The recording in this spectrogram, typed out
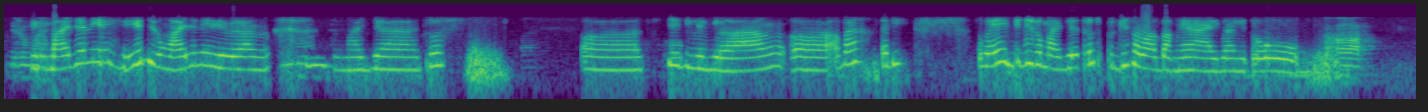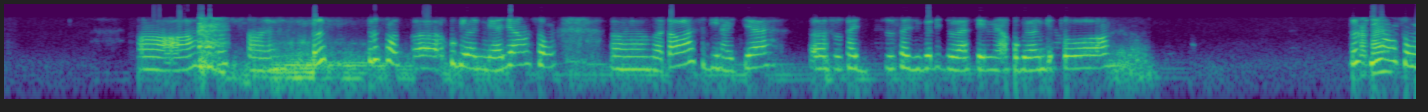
Di Di rumah. rumah aja nih, iya di rumah aja nih dia bilang Hmm. di rumah aja. Terus eh terus dia juga bilang eh apa tadi? Pokoknya dia di rumah aja terus pergi sama abangnya, dia bilang gitu. Oh. Oh, terus oh, terus terus eh, aku bilang gini aja langsung eh, nggak tahu lah sedih aja Eh, susah susah juga dijelasin aku bilang gitu terus dia Katanya- langsung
